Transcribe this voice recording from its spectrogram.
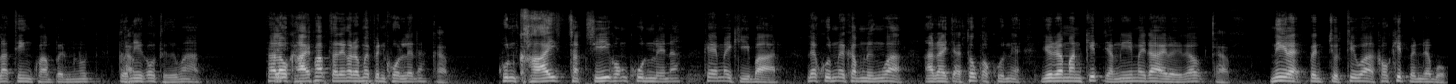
ละทิ้งความเป็นมนุษย์ ตัวครับนี้เขาถือมาก ถ้าเราขายภาพแสดงว่าเราไม่เป็นคนเลยนะครับ คุณขายศักดิ์ศรีของคุณเลยนะ แค่ไม่กี่บาท และคุณไม่คำนึงว่าอะไรจะทบกับคุณเนี่ยเยอรมันคิดอย่างนี้ไม่ได้เลยแล้วครับ นี่แหละเป็นจุดที่ว่าเขาคิดเป็นระบบ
